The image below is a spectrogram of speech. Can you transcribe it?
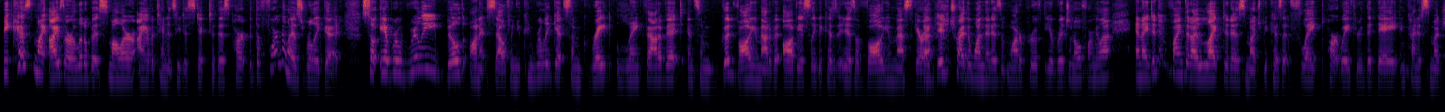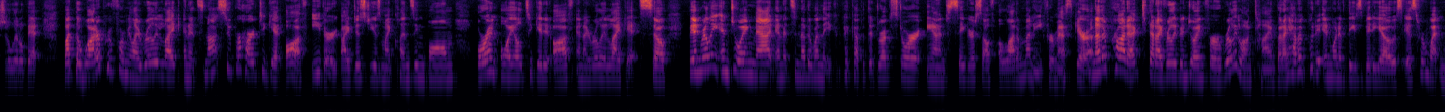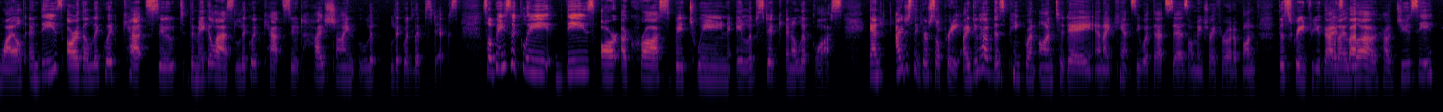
because my eyes are a little bit smaller i have a tendency to stick to this part but the formula is really good. So it will really build on itself and you can really get some great length out of it and some good volume out of it obviously because it is a volume mascara. I did try the one that isn't waterproof the original formula and i didn't find that i liked it as much because it flaked partway through the day and kind of smudged a little bit. But the waterproof formula i really like and it's not super hard to get off either. I just use my cleansing balm or an oil to get it off and I really like it. So been really enjoying that and it's another one that you can pick up at the drugstore and save yourself a lot of money for mascara. Another product that I've really been enjoying for a really long time but I haven't put it in one of these videos is from Wet n Wild and these are the Liquid Cat Suit, the Mega Last Liquid Cat Suit High Shine Lip liquid lipsticks. So basically these are a cross between a lipstick and a lip gloss. And I just think they're so pretty. I do have this pink one on today and I can't see what that says. I'll make sure I throw it up on the screen for you guys. But I but love how juicy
